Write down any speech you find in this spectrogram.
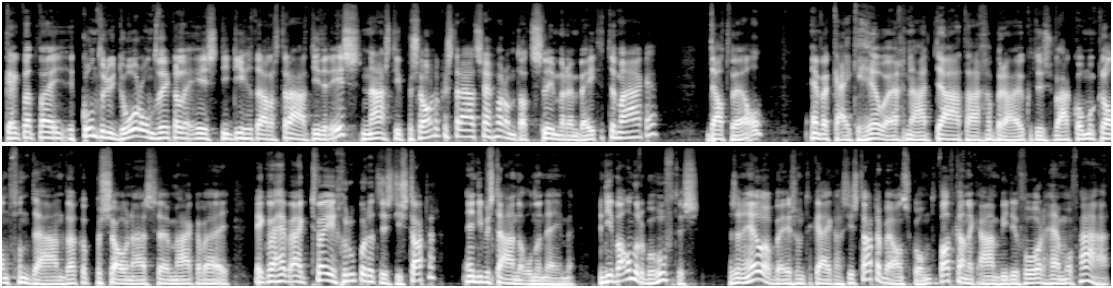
Kijk, wat wij continu doorontwikkelen is die digitale straat die er is. Naast die persoonlijke straat, zeg maar. Om dat slimmer en beter te maken. Dat wel. En we kijken heel erg naar datagebruik. Dus waar komt een klant vandaan? Welke persona's eh, maken wij? Kijk, wij hebben eigenlijk twee groepen. Dat is die starter en die bestaande ondernemer. En die hebben andere behoeftes. We zijn heel erg bezig om te kijken als die starter bij ons komt. Wat kan ik aanbieden voor hem of haar?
